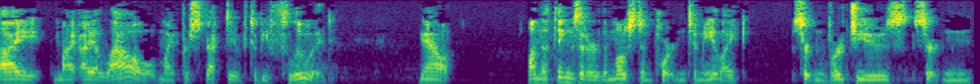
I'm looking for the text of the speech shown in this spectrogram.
I my I allow my perspective to be fluid. Now, on the things that are the most important to me, like certain virtues, certain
